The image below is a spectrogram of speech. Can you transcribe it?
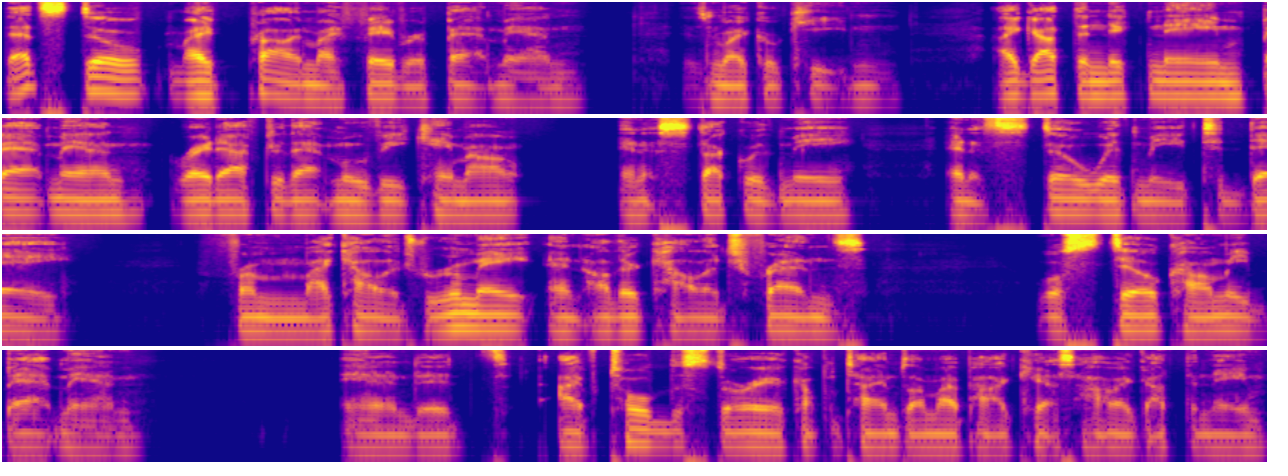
That's still my probably my favorite Batman is Michael Keaton. I got the nickname Batman right after that movie came out and it stuck with me and it's still with me today from my college roommate and other college friends will still call me Batman. And it's I've told the story a couple times on my podcast how I got the name.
